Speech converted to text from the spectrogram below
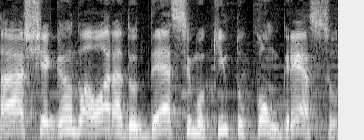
Tá chegando a hora do 15º Congresso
